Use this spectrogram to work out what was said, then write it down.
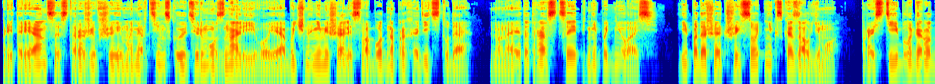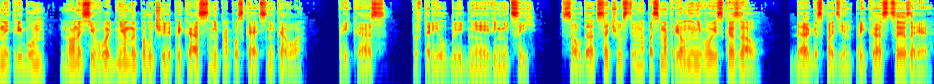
Претарианцы, сторожившие Мамертинскую тюрьму, знали его и обычно не мешали свободно проходить туда. Но на этот раз цепь не поднялась. И подошедший сотник сказал ему, «Прости, благородный трибун, но на сегодня мы получили приказ не пропускать никого». «Приказ?» — повторил бледнее Вениций. Солдат сочувственно посмотрел на него и сказал, «Да, господин, приказ Цезаря.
